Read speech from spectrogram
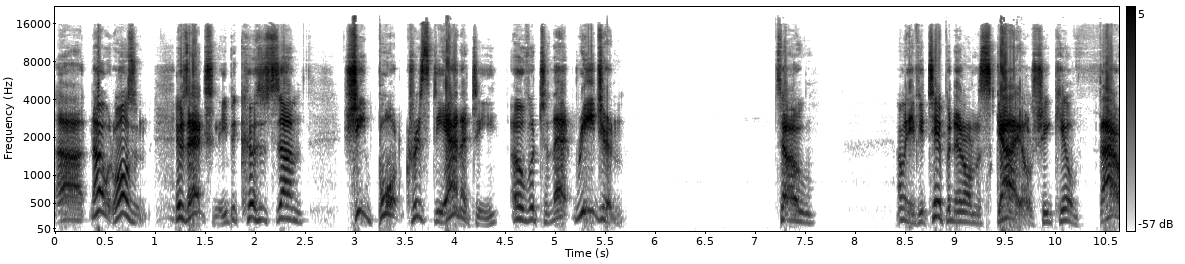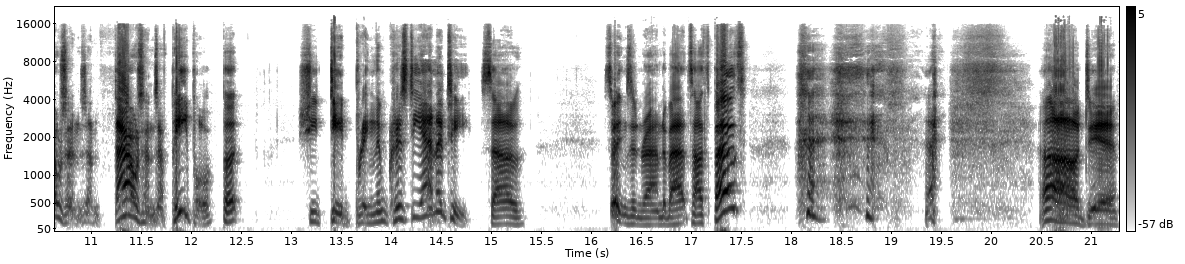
Uh, no, it wasn't. It was actually because um, she brought Christianity over to that region. So, I mean, if you're tipping it on a scale, she killed thousands and thousands of people, but she did bring them Christianity. So, swings and roundabouts, I suppose. oh dear.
